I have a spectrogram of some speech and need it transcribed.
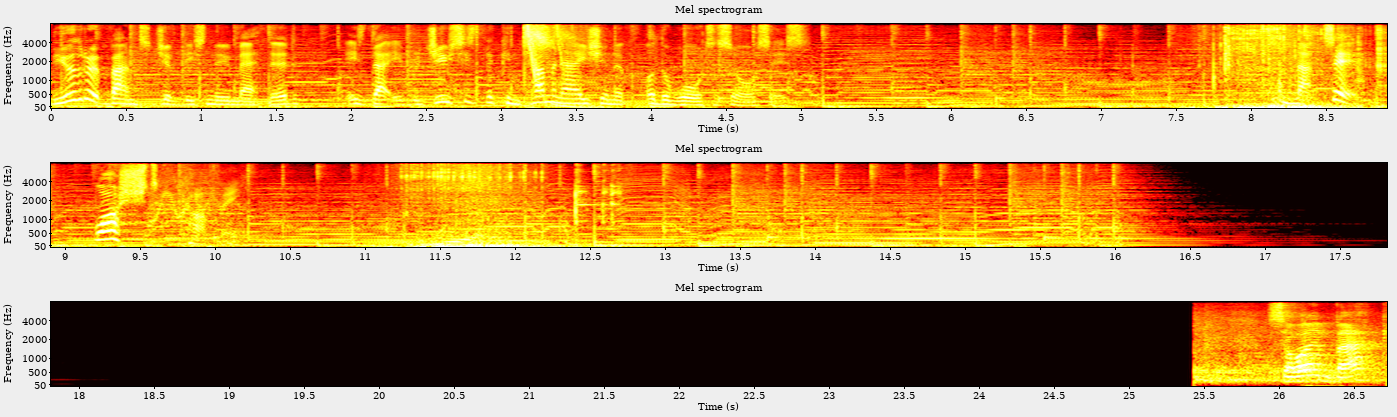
The other advantage of this new method is that it reduces the contamination of other water sources. And that's it. Washed coffee. So I'm back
